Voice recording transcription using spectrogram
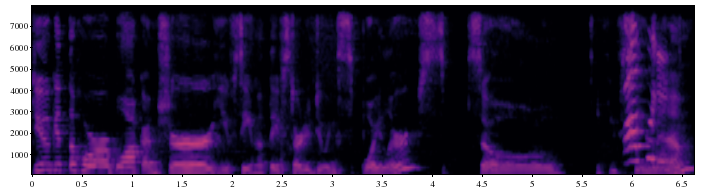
do get the horror block, I'm sure you've seen that they've started doing spoilers. So, if you've seen them,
